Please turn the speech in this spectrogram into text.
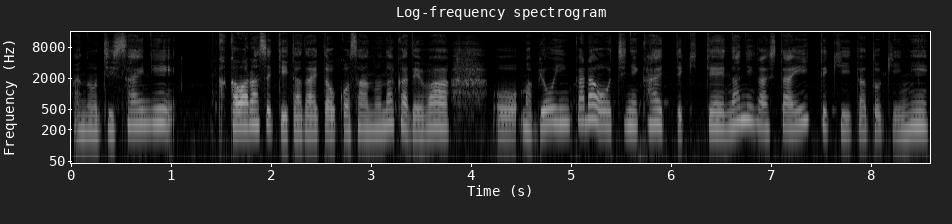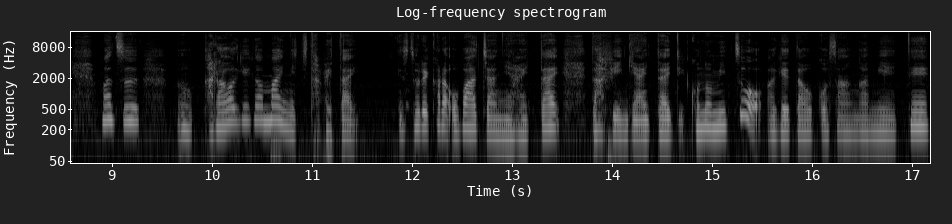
あの実際に関わらせていただいたお子さんの中ではお、まあ、病院からお家に帰ってきて何がしたいって聞いた時にまず唐揚げが毎日食べたい。それからおばあちゃんに会いたいダッフィーに会いたいというこの3つを挙げたお子さんが見えて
